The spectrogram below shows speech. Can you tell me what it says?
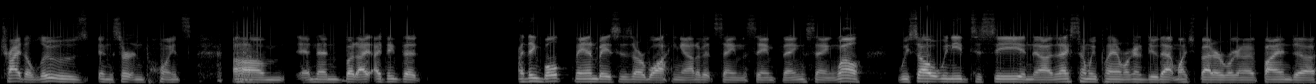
tried to lose in certain points. Um, and then but I, I think that I think both fan bases are walking out of it saying the same thing, saying, well. We saw what we need to see, and uh, the next time we play we're going to do that much better. We're going to find uh,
